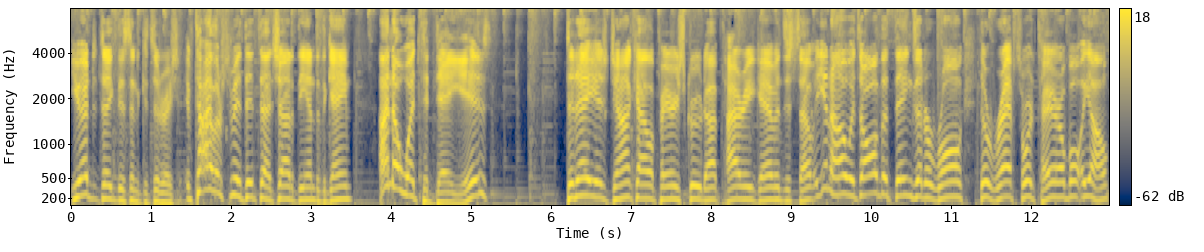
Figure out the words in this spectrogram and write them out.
you had to take this into consideration. If Tyler Smith hits that shot at the end of the game, I know what today is. Today is John Calipari screwed up, Tyreke Evans itself. You know, it's all the things that are wrong. The refs were terrible, you know.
